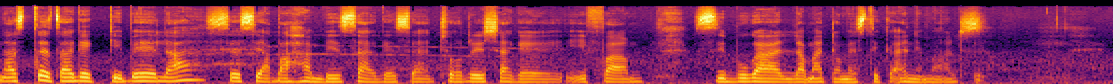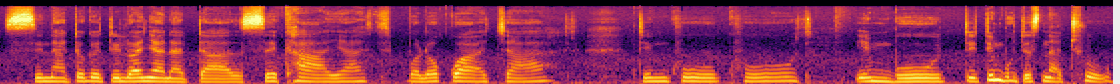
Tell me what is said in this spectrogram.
Nasiceda-ke kugibela sesiyabahambisa-ke siyathorisha-ke ifarm sibuka lama-domestic animals. Sinato-ke tilwanyana tasekhaya bologwaja tinkhukhu imbuti timbuti esina-two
